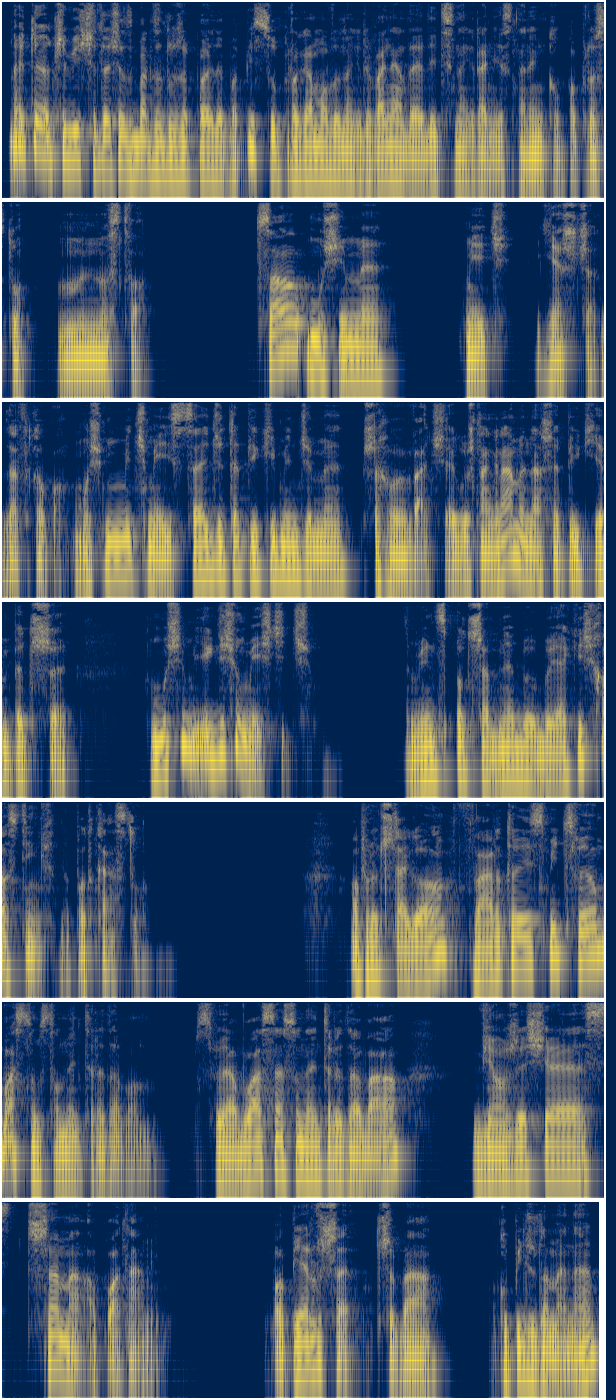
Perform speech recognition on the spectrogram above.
No i to oczywiście też jest bardzo duże pole do popisu. Programów do nagrywania, do edycji nagrania jest na rynku po prostu mnóstwo. Co musimy mieć jeszcze dodatkowo? Musimy mieć miejsce, gdzie te pliki będziemy przechowywać. Jak już nagramy nasze pliki MP3, to musimy je gdzieś umieścić. Więc potrzebny byłby jakiś hosting do podcastu. Oprócz tego warto jest mieć swoją własną stronę internetową. Swoja własna strona internetowa wiąże się z trzema opłatami. Po pierwsze, trzeba kupić domenę.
